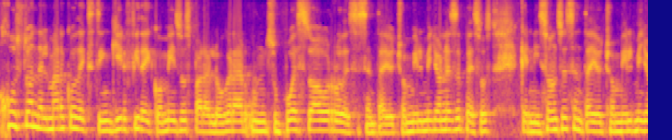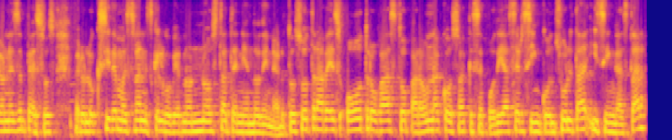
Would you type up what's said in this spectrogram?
justo en el marco de extinguir fideicomisos para lograr un supuesto ahorro de 68 mil millones de pesos, que ni son 68 mil millones de pesos, pero lo que sí demuestran es que el gobierno no está teniendo dinero. Entonces, otra vez, otro gasto para una cosa que se podía hacer sin consulta y sin gastar,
